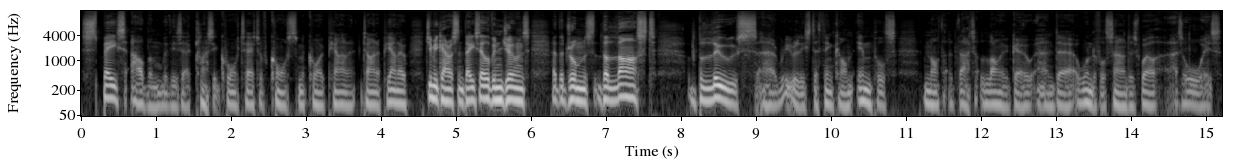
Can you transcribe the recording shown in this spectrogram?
Space album with his uh, classic quartet, of course, McCoy piano, Tyner piano, Jimmy Garrison bass, Elvin Jones at the drums. The last Blues, uh, re released, I think, on Impulse not that long ago, and uh, a wonderful sound as well, as always,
